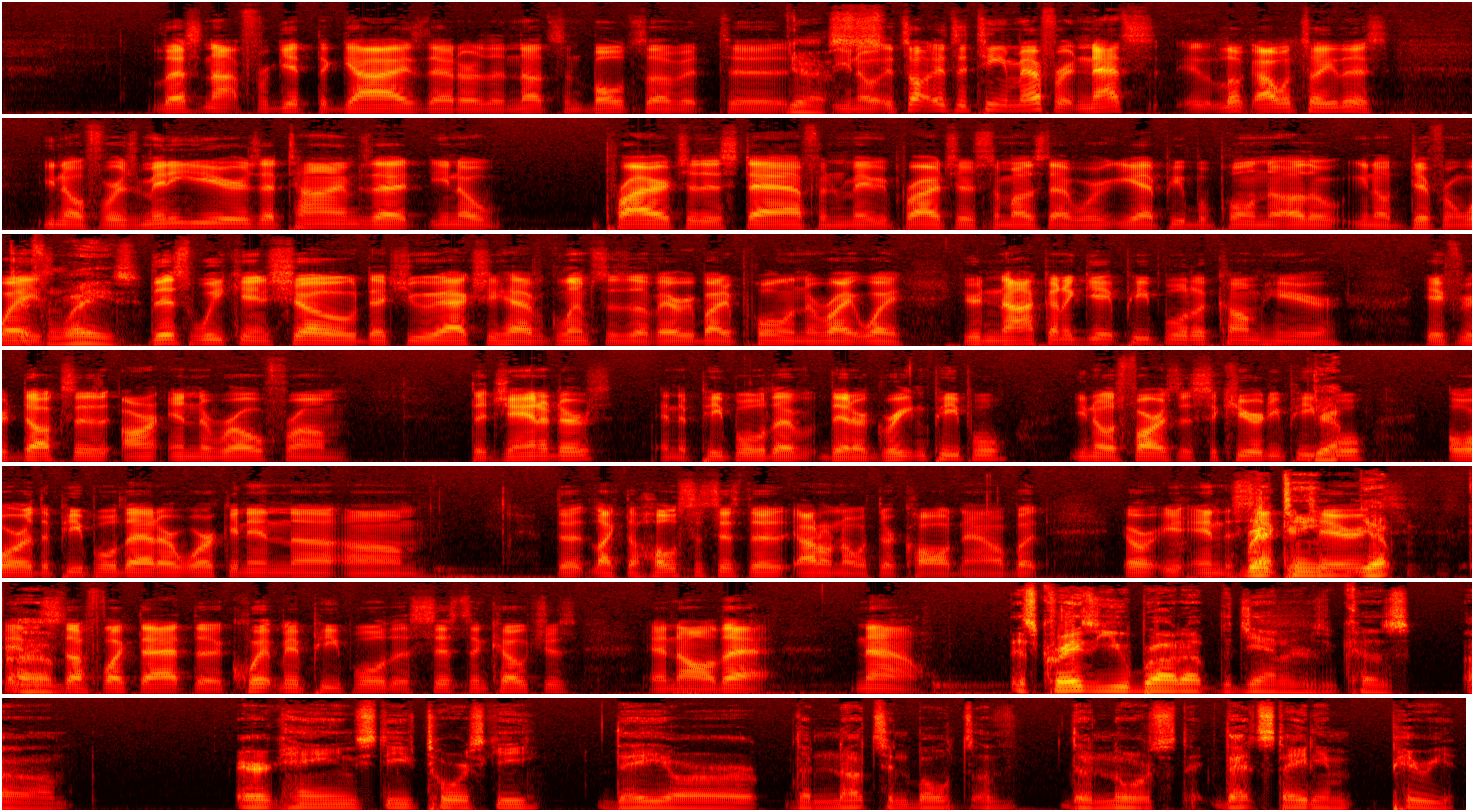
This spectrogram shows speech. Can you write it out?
Let's not forget the guys that are the nuts and bolts of it. To Yes. you know, it's all it's a team effort, and that's look. I would tell you this, you know, for as many years at times that you know prior to this staff and maybe prior to some other staff where you had people pulling the other you know different ways. different ways. This weekend showed that you actually have glimpses of everybody pulling the right way. You're not going to get people to come here if your ducks is- aren't in the row from the janitors and the people that that are greeting people. You know, as far as the security people or the people that are working in the um the like the hostesses. The I don't know what they're called now, but or in the Red team, secretaries yep. and Um, stuff like that. The equipment people, the assistant coaches, and all that. Now, It's crazy you brought up the janitors because um, Eric Haynes, Steve Torsky they are the nuts and bolts of the North that stadium. Period.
